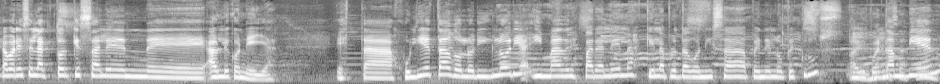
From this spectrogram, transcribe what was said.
Aparece el actor que sale en eh, Hable con ella. Está Julieta, Dolor y Gloria y Madres Paralelas, que la protagoniza Penélope Cruz. Ay, buena esa. también,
